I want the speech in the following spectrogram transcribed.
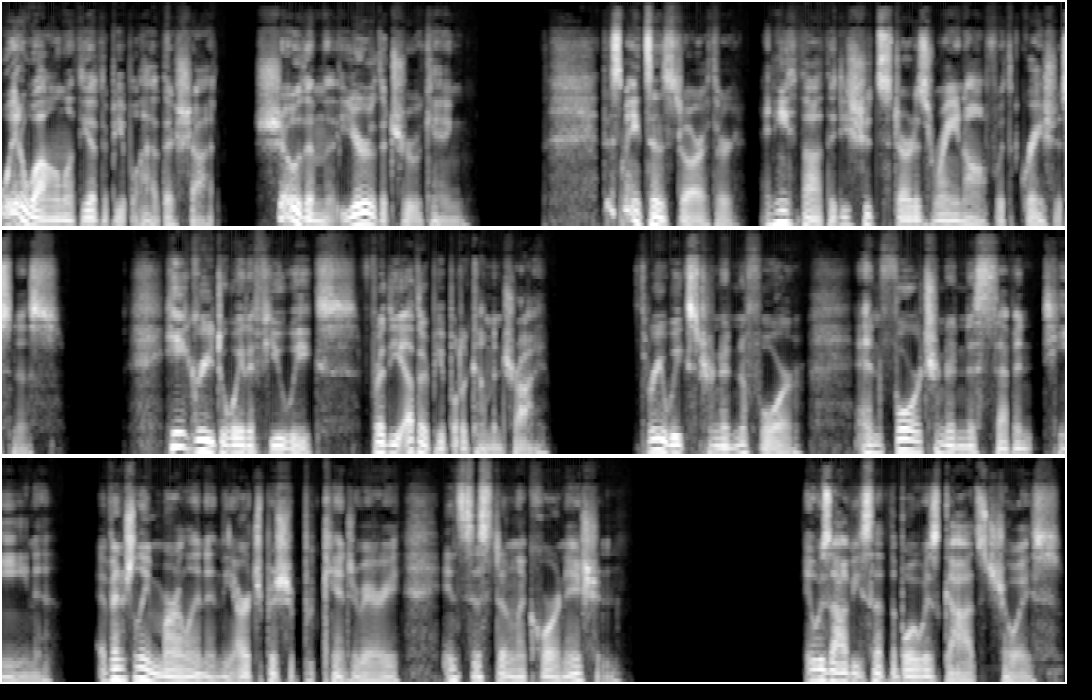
Wait a while and let the other people have their shot. Show them that you're the true king. This made sense to Arthur, and he thought that he should start his reign off with graciousness. He agreed to wait a few weeks for the other people to come and try. Three weeks turned into four, and four turned into seventeen. Eventually, Merlin and the Archbishop of Canterbury insisted on a coronation. It was obvious that the boy was God's choice.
